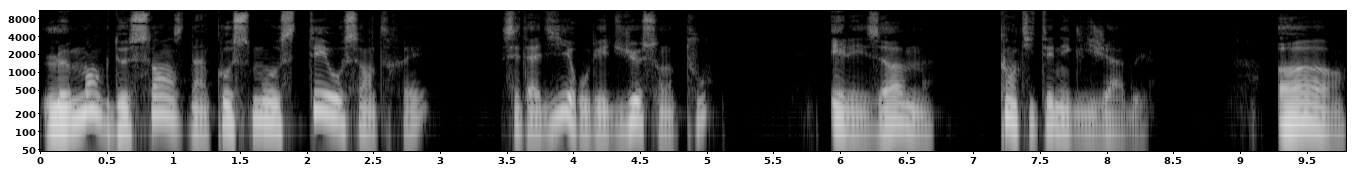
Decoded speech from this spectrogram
le manque de sens d'un cosmos théocentré, c'est-à-dire où les dieux sont tout, et les hommes quantité négligeable. Or,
